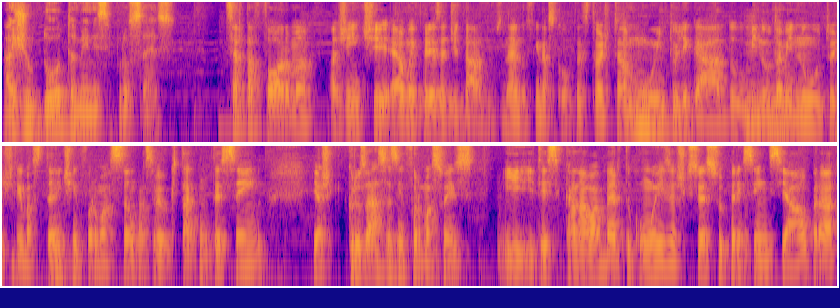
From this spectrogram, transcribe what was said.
ajudou também nesse processo? De certa forma, a gente é uma empresa de dados, né, no fim das contas. Então a gente está muito ligado, uhum. minuto a minuto, a gente tem bastante informação para saber o que está acontecendo. E acho que cruzar essas informações e, e, ter esse canal aberto com o Waze, acho que isso é super essencial para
